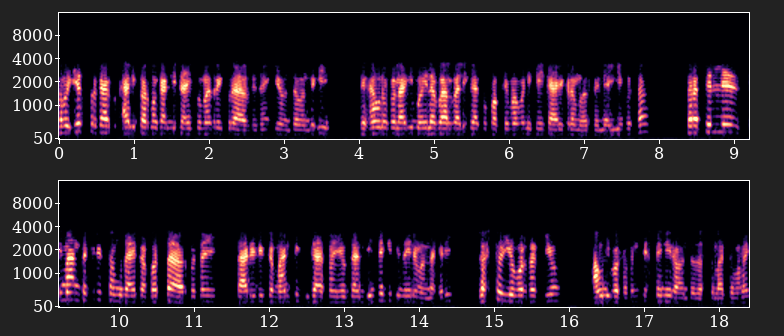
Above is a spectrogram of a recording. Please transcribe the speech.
अब यस प्रकारको खालि कर्मकाण्डी टाइपको मात्रै कुराहरूले चाहिँ के हुन्छ भनेदेखि देखाउनको लागि महिला बालबालिकाको पक्षमा पनि केही कार्यक्रमहरू ल्याइएको छ। तर त्यसले सीमान्तकृत समुदायका बच्चाहरूको चाहिँ शारीरिक र मानसिक विकासमा योगदान दिन्छ कि दिँदैन भन्दाखेरि जस्तो यो वर्ष थियो आउने वर्ष पनि त्यस्तै नै रहन्छ जस्तो लाग्छ मलाई।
